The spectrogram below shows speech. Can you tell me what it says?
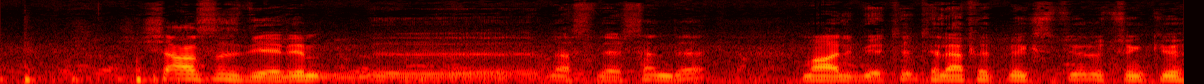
şanssız diyelim ee, nasıl dersen de mağlubiyeti telafi etmek istiyoruz. Çünkü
